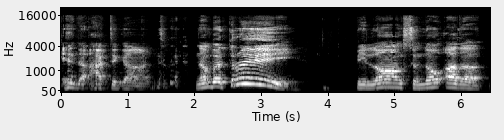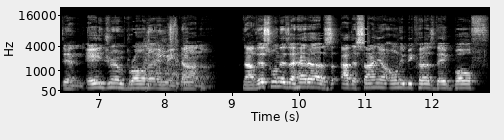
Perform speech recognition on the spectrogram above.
in the octagon. Number three belongs to no other than Adrian Broner and Maidana. Now, this one is ahead of Adesanya only because they both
